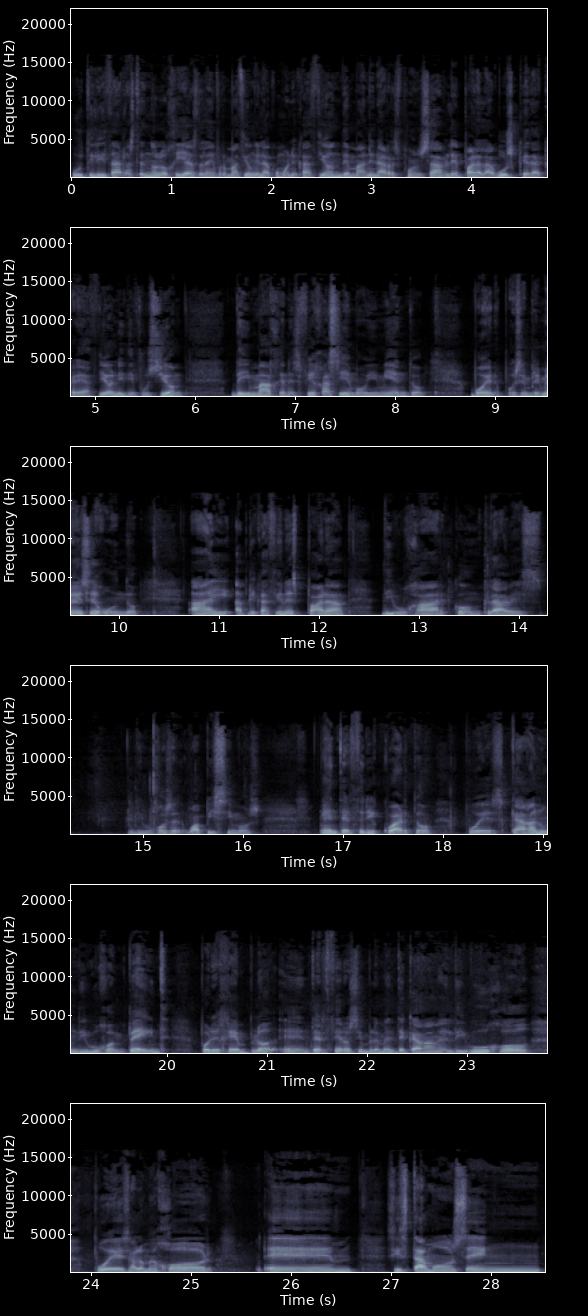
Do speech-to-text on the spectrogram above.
utilizar las tecnologías de la información y la comunicación de manera responsable para la búsqueda, creación y difusión de imágenes fijas y en movimiento. Bueno, pues en primero y segundo hay aplicaciones para dibujar con claves, dibujos guapísimos. En tercero y cuarto, pues que hagan un dibujo en Paint, por ejemplo. En tercero simplemente que hagan el dibujo, pues a lo mejor Em, si estamos en,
